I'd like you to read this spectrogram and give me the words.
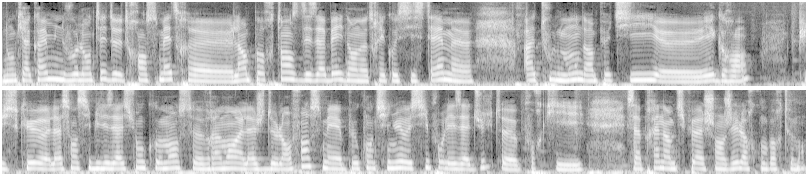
donc il y a quand même une volonté de transmettre l'importance des abeilles dans notre écosystème à tout le monde, un petit euh, et grand puisque la sensibilisation commence vraiment à l'âge de l'enfance, mais elle peut continuer aussi pour les adultes euh, pour qu'ils apprennent un petit peu à changer leur comportement.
